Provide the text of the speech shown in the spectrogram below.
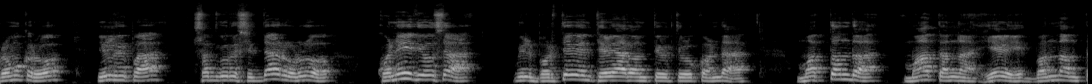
ಪ್ರಮುಖರು, ಇಲ್ರಿಪ್ಪ ಸದ್ಗುರು ಸಿದ್ಧಾರೂಢರು ಕೊನೆಯ ದಿವಸ ಇಲ್ಲಿ ಬರ್ತೇವೆ ಅಂತ ಹೇಳ್ಯಾರು ಅಂತೇಳಿ ತಿಳ್ಕೊಂಡ ಮತ್ತೊಂದು ಮಾತನ್ನು ಹೇಳಿ ಬಂದಂಥ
